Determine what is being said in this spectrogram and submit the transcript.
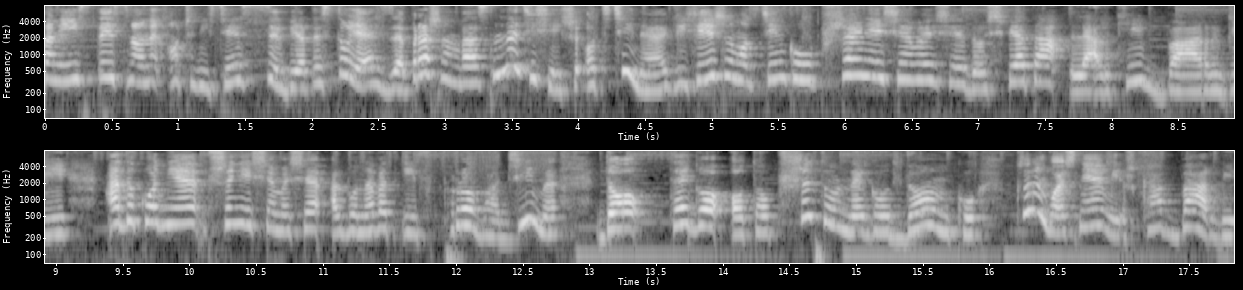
kochani, z tej strony oczywiście Sylwia Testuje. Zapraszam Was na dzisiejszy odcinek. W dzisiejszym odcinku przeniesiemy się do świata lalki Barbie, a dokładnie przeniesiemy się albo nawet i wprowadzimy do tego oto przytulnego domku, w którym właśnie mieszka Barbie.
